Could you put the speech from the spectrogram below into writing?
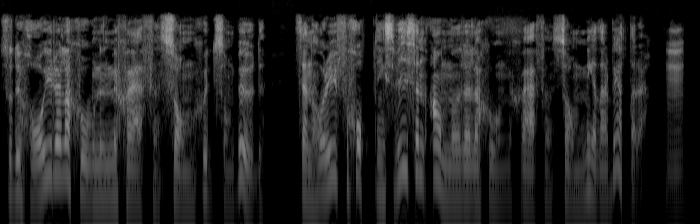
Så du har ju relationen med chefen som skyddsombud. Sen har du ju förhoppningsvis en annan relation med chefen som medarbetare. Mm.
